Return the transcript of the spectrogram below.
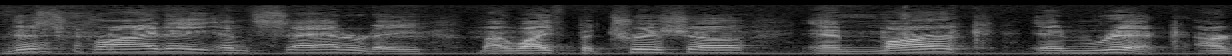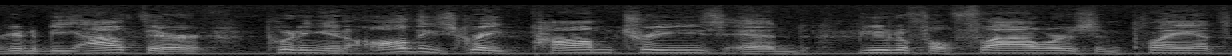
this Friday and Saturday, my wife Patricia and Mark and Rick are going to be out there putting in all these great palm trees and beautiful flowers and plants.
